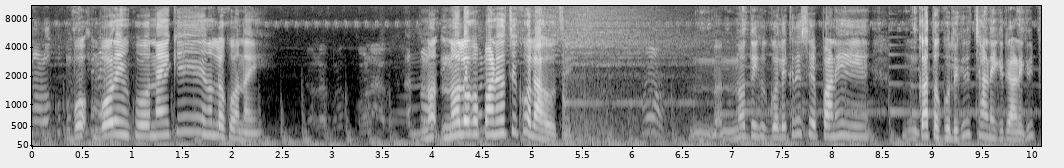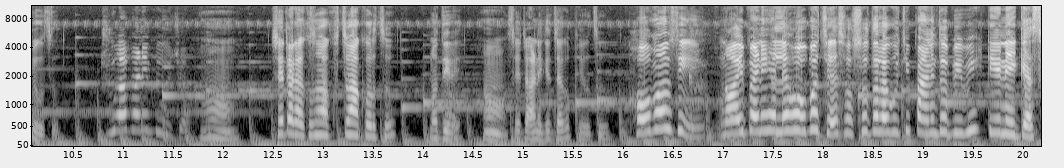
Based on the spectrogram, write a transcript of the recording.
ନଳକୂପ ବୋରିଂ କୂଅ ନାହିଁ କି ନଳକୂଅ ନାହିଁ ନଳକୂଅ ପାଣି ଅଛି ଖୋଲା ହେଉଛି ନଦୀକୁ ଗଲେ ଗଲେକରି ସେ ପାଣି ଗାତ ଖୋଲିକିରି ଛାଣିକିରି ଆଣିକିରି ପିଉଛୁ ଚୁଆ ପାଣି ପିଉଛ ହଁ ସେଟା ଚୁଆଁ କରୁଛୁ ନଦୀରେ ହଁ ସେଟା ଆଣିକି ଯାକ ପିଉଛୁ ହଉ ମାଉସୀ ନଈ ପାଣି ହେଲେ ହଉ ପଛେ ଶୋଷ ତ ଲାଗୁଛି ପାଣି ତ ପିଇବି ଟିକେ ନେଇକି ଆସ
